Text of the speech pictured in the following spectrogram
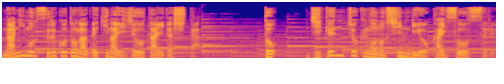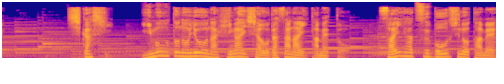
何もすることができない状態でした。と事件直後の心理を回想する。しかし妹のような被害者を出さないためと再発防止のため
